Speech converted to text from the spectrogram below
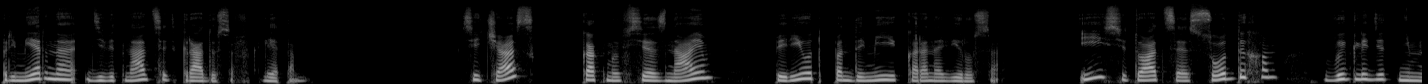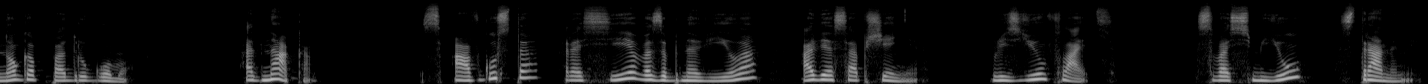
примерно 19 градусов летом. Сейчас, как мы все знаем, период пандемии коронавируса, и ситуация с отдыхом выглядит немного по-другому. Однако с августа Россия возобновила авиасообщение Resume Flights с восьмью странами.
